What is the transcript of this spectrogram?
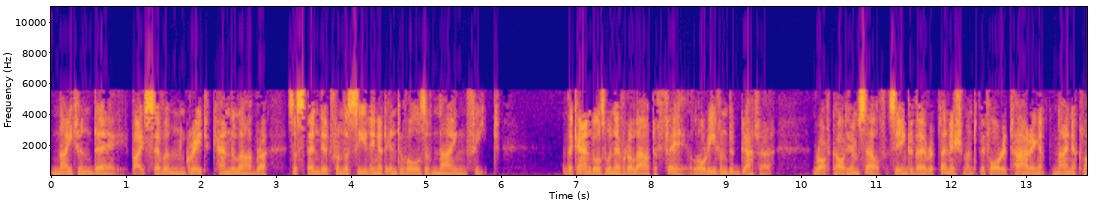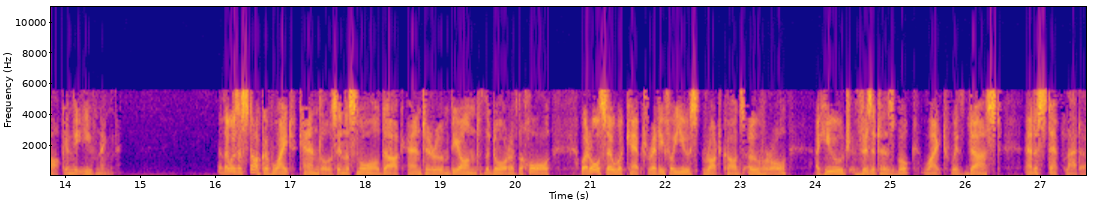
night and day by seven great candelabra suspended from the ceiling at intervals of nine feet. The candles were never allowed to fail, or even to gutter, Rotcod himself seeing to their replenishment before retiring at nine o'clock in the evening. There was a stock of white candles in the small dark anteroom beyond the door of the hall, where also were kept ready for use Rotcod's overall, a huge visitor's book, white with dust, and a step-ladder.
